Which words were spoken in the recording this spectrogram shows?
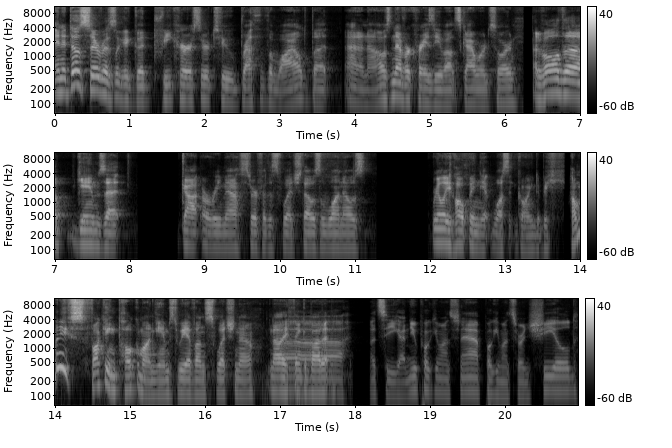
and it does serve as like a good precursor to Breath of the Wild. But I don't know, I was never crazy about Skyward Sword. Out of all the games that got a remaster for the Switch, that was the one I was really hoping it wasn't going to be. How many fucking Pokemon games do we have on Switch now? Now that I think about it. Uh, Let's see. You got new Pokemon Snap, Pokemon Sword and Shield,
